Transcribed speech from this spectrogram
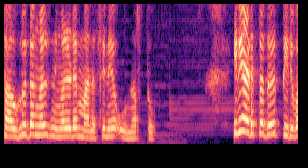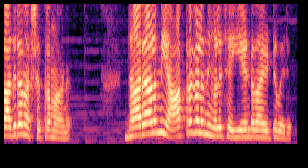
സൗഹൃദങ്ങൾ നിങ്ങളുടെ മനസ്സിനെ ഉണർത്തും. ഇനി അടുത്തത് തിരുവാതിര നക്ഷത്രമാണ്. ധാരാളം യാത്രകൾ നിങ്ങൾ ചെയ്യേണ്ടതായിട്ട് വരും.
